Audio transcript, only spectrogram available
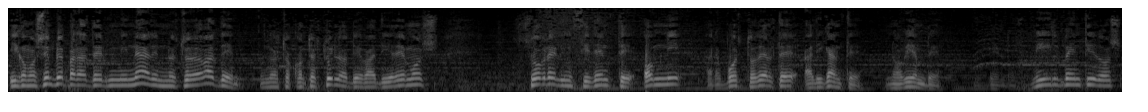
Y como siempre, para terminar en nuestro debate, nuestros contertulios debatiremos sobre el incidente OVNI Aeropuerto de Alte, Alicante, noviembre del 2022.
